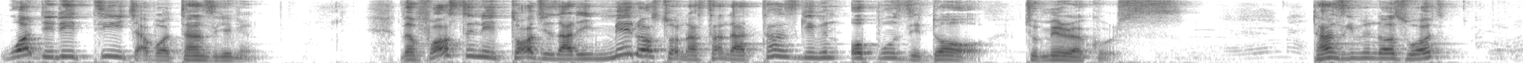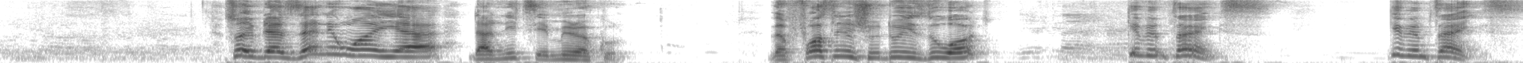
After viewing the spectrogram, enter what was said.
What did he teach about Thanksgiving? The first thing he taught is that he made us to understand that Thanksgiving opens the door to miracles. Thanksgiving does what? So if there's anyone here that needs a miracle, the first thing you should do is do what? Give him thanks. Give him thanks.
